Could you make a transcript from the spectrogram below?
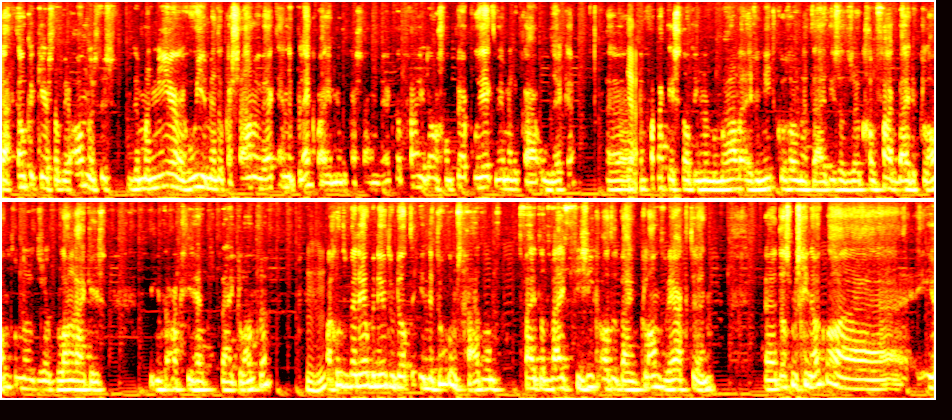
ja, elke keer is dat weer anders. Dus de manier hoe je met elkaar samenwerkt en de plek waar je met elkaar samenwerkt, dat ga je dan gewoon per project weer met elkaar ontdekken. Uh, En vaak is dat in een normale, even niet coronatijd, is dat dus ook gewoon vaak bij de klant, omdat het dus ook belangrijk is dat je interactie hebt bij klanten. Mhm. Maar goed, ik ben heel benieuwd hoe dat in de toekomst gaat. Want het feit dat wij fysiek altijd bij een klant werkten, uh, dat is misschien ook wel uh,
